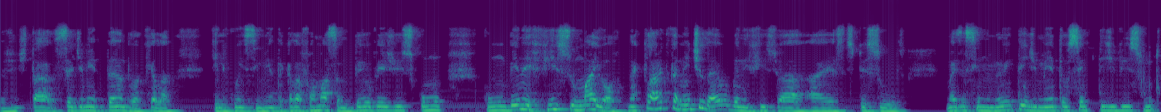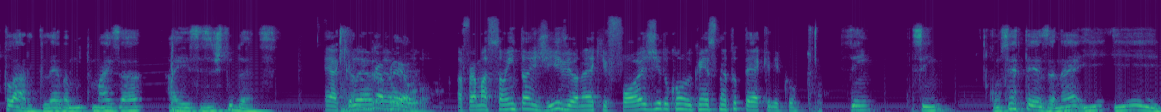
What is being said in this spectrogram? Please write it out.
A gente está sedimentando aquela, aquele conhecimento, aquela formação. Então eu vejo isso como, como um benefício maior, né? Claro que também te leva o benefício a, a essas pessoas, mas assim no meu entendimento eu sempre tive isso muito claro, que leva muito mais a, a esses estudantes. É aquilo então, é, Gabriel. É o a formação intangível, né, que foge do conhecimento técnico. Sim, sim, com certeza, né? E, e,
